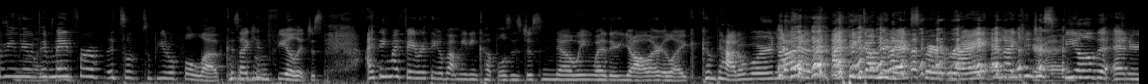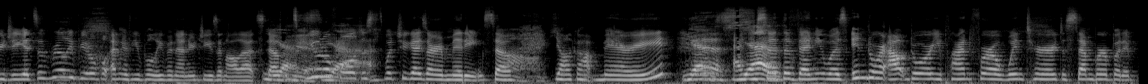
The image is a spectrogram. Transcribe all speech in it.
I mean, it, it made for it's a, it's a beautiful love because I can feel it. Just, I think my favorite thing about meeting couples is just knowing whether y'all are like compatible or not. I think I'm an expert, right? And I can just feel the energy. It's a really beautiful. I mean, if you believe in energies and all that stuff, Yes. it's beautiful. Yeah. Just what you guys are emitting. So, Oh. y'all got married. Yes. And yes. you said the venue was indoor, outdoor. You planned for a winter, December, but it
